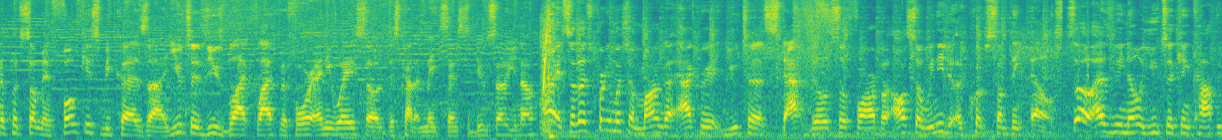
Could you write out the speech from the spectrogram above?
to put something in focus because uh, Yuta's used Black Flash before anyway, so it just kind of makes sense to do so, you know? All right, so that's pretty much a manga accurate Yuta stat build so far, but also we need to equip something else. So as we know, Yuta can copy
